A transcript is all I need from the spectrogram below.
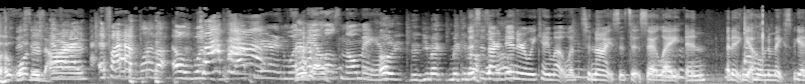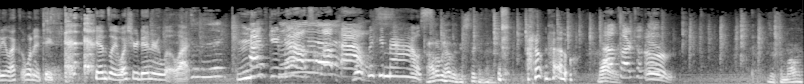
Uh, what this is did? our. If I had one, uh, oh, one would be up here and one a little snowman. Oh, did you make Mickey Mouse? This is our Clubhouse? dinner we came up with tonight since it's so late and I didn't get home to make spaghetti like I wanted to. Kinsley, what's your dinner look like? Mickey Mouse Clubhouse. Mickey Mouse. How do we have it be sticking there? I don't know. Molly, Clark it. Um, is this from Molly?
